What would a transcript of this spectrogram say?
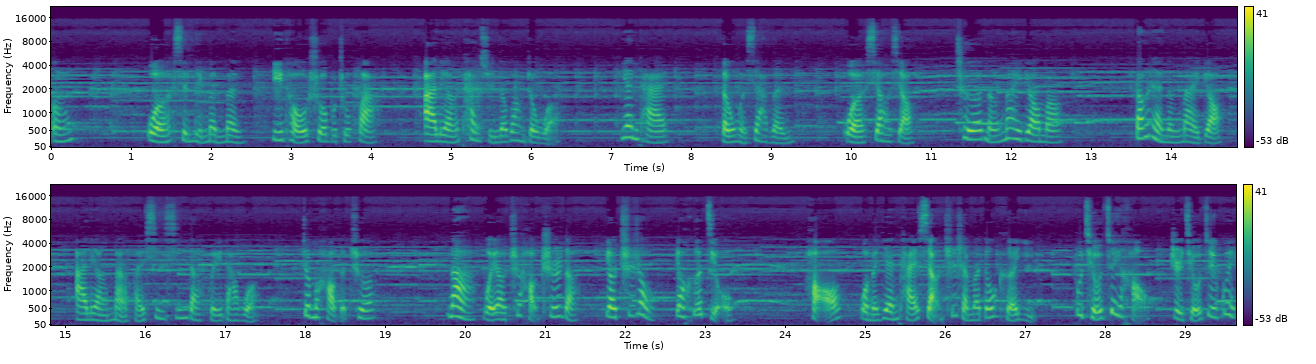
嗯。”我心里闷闷，低头说不出话。阿亮探寻地望着我：“砚台，等我下文。”我笑笑：“车能卖掉吗？”“当然能卖掉。”阿亮满怀信心地回答我：“这么好的车，那我要吃好吃的，要吃肉，要喝酒。”好，我们砚台想吃什么都可以，不求最好，只求最贵，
